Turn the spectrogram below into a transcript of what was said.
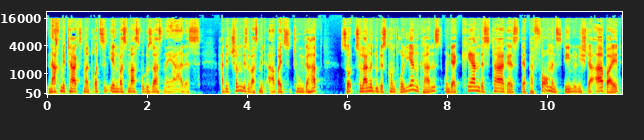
nachmittags mal trotzdem irgendwas machst, wo du sagst, na ja, das hat jetzt schon ein bisschen was mit Arbeit zu tun gehabt, so, solange du das kontrollieren kannst und der Kern des Tages der Performance dient und nicht der Arbeit,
